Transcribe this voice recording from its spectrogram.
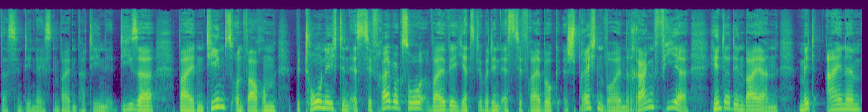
Das sind die nächsten beiden Partien dieser beiden Teams. Und warum betone ich den SC Freiburg so? Weil wir jetzt über den SC Freiburg sprechen wollen. Rang 4 hinter den Bayern mit einem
